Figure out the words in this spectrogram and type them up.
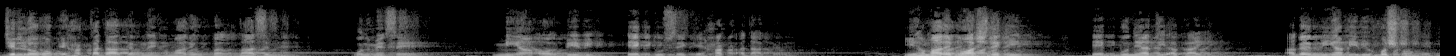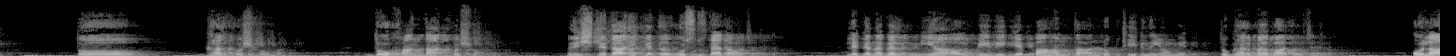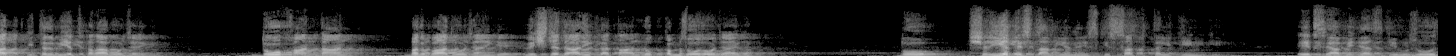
जिन लोगों के हक अदा करने हमारे ऊपर लाजिम हैं, उनमें से मियाँ और बीवी एक दूसरे के हक अदा करें। ये हमारे मुआशरे की एक बुनियादी अकाई है। अगर मियाँ बीवी खुश होंगे तो घर खुश होगा, दो खानदान खुश होंगे, रिश्तेदारी के अंदर हुस्न पैदा हो जाएगा। लेकिन अगर मियाँ और बीवी के बाहम ताल्लुक ठीक नहीं होंगे तो घर बर्बाद हो जाएगा। औलाद की तरबियत खराब हो जाएगी। दो खानदान बर्बाद हो जाएँगे, रिश्तेदारी का ताल्लुक कमज़ोर हो जाएगा। तो शरीयत इस्लामिया ने इसकी सख्त तलकीन की। एक सयाबी ने की, हुजूर,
